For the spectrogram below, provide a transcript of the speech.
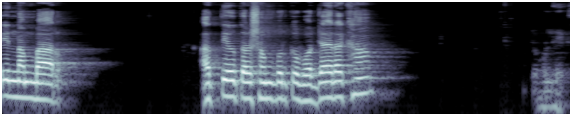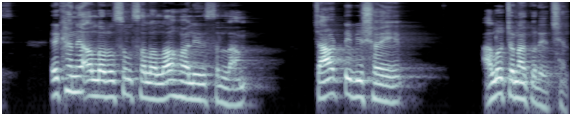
তিন নাম্বার আত্মীয়তার সম্পর্ক বজায় রাখা। এখানে আল্লাহ রসুল সাল্লাহ আলী সাল্লাম চারটি বিষয়ে আলোচনা করেছেন।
